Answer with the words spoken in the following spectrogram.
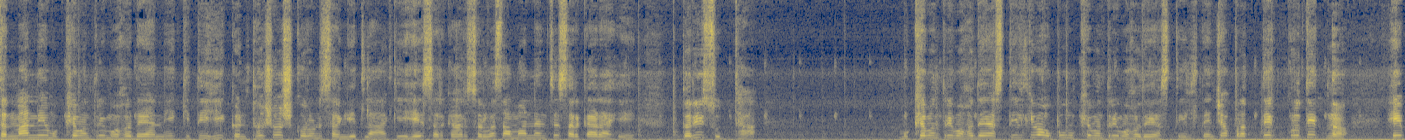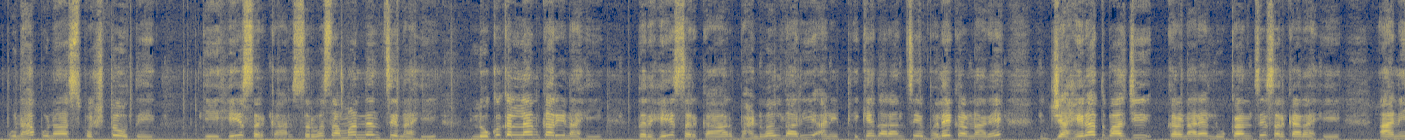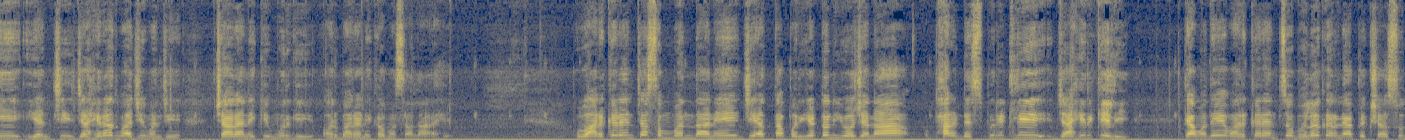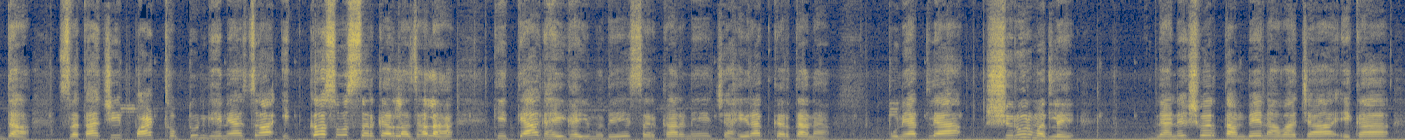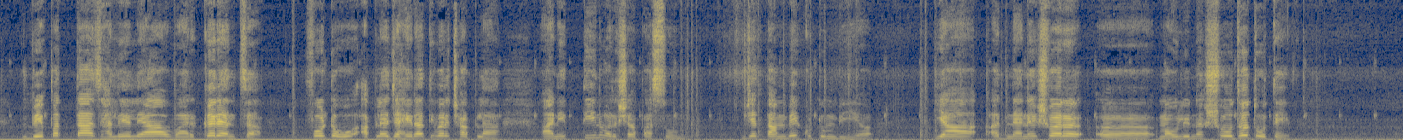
सन्माननीय मुख्यमंत्री महोदयांनी कितीही कंठशोष करून सांगितला की हे सरकार सर्वसामान्यांचे सरकार आहे तरीसुद्धा मुख्यमंत्री महोदय असतील किंवा उपमुख्यमंत्री महोदय असतील त्यांच्या प्रत्येक कृतीतनं हे पुन्हा पुन्हा स्पष्ट होते. की हे सरकार सर्वसामान्यांचे नाही लोककल्याणकारी नाही तर हे सरकार भांडवलदारी आणि ठेकेदारांचे भले करणारे जाहिरातबाजी करणाऱ्या लोकांचे सरकार आहे. आणि यांची जाहिरातबाजी म्हणजे चाराने की मुर्गी और बाराने का मसाला आहे. वारकऱ्यांच्या संबंधाने जी आता पर्यटन योजना फार डेस्परेटली जाहीर केली त्यामध्ये वारकऱ्यांचं भलं करण्यापेक्षा सुद्धा स्वतःची पाठ थोपटून घेण्याचा इतका सोस सरकारला झाला की त्या घाईघाईमध्ये सरकारने जाहिरात करताना पुण्यातल्या शिरूरमधले ज्ञानेश्वर तांबे नावाच्या एका बेपत्ता झालेल्या वारकऱ्यांचा फोटो आपल्या जाहिरातीवर छापला आणि तीन वर्षापासून जे तांबे कुटुंबीय या ज्ञानेश्वर माऊलीनं माऊलींना शोधत होते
